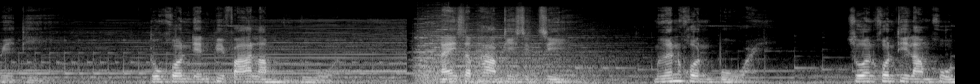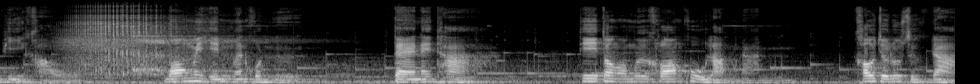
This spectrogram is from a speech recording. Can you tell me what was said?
เวที ทุกคนเห็นพี่ฟ้าลำอยู่ด้วในสภาพที่สิซีดๆเหมือนคนป่วย ส่วนคนที่ลำคู่พี่เขา มองไม่เห็นเหมือนคนอื่น แต่ในท่า ที่ต้องเอามือคล้องคู่ลำนั้น เขาจะรู้สึกได้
